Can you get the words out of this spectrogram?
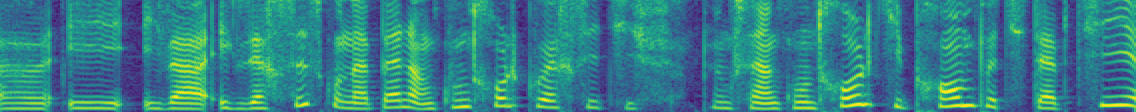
Euh, et il va exercer ce qu'on appelle un contrôle coercitif. Donc c'est un contrôle qui prend petit à petit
